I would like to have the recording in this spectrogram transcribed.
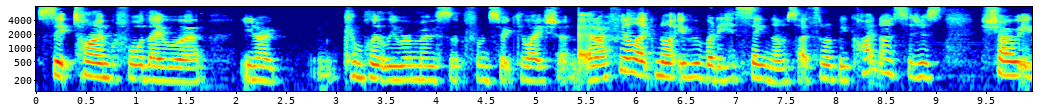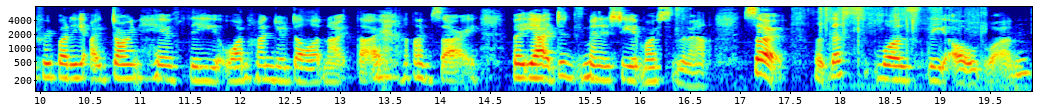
set time before they were, you know, completely removed from circulation. And I feel like not everybody has seen them, so I thought it'd be quite nice to just show everybody I don't have the $100 note though, I'm sorry. But yeah, I did manage to get most of them out. So, this was the old one.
